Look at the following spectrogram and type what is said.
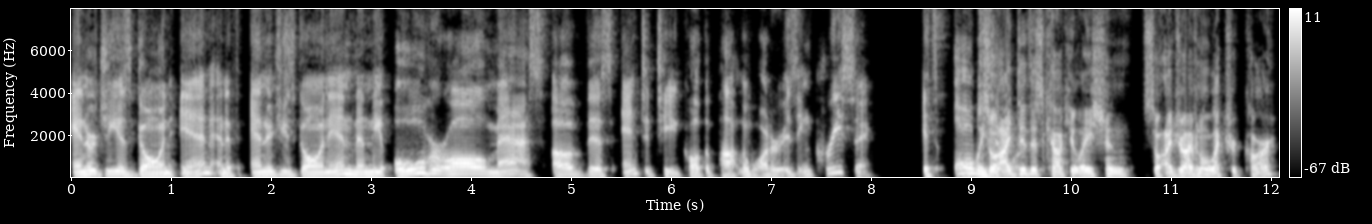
energy is going in. And if energy is going in, then the overall mass of this entity called the pot in the water is increasing. It's always so I work. did this calculation. So I drive an electric car.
